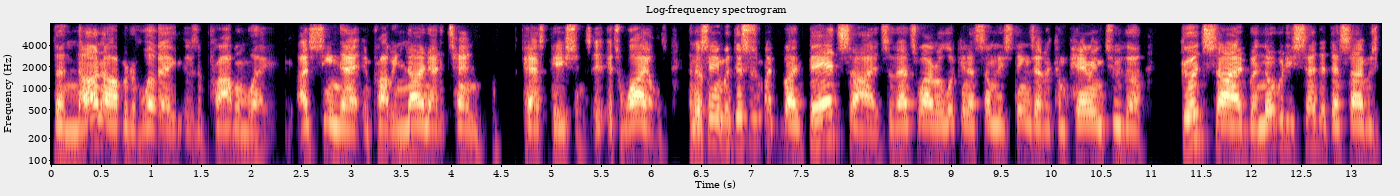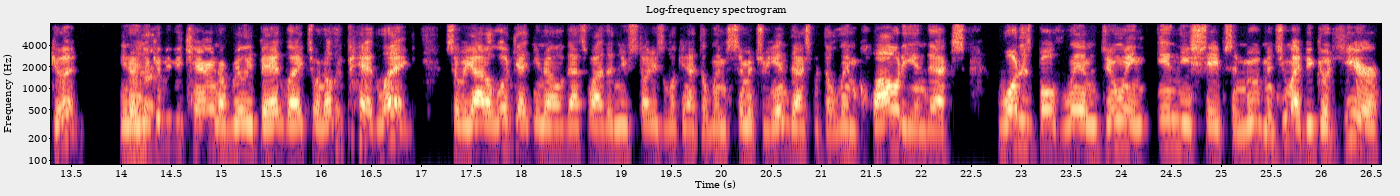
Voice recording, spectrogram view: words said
the non-operative leg is the problem leg. I've seen that in probably nine out of ten past patients. It, it's wild. And they're saying, but this is my, my bad side. So that's why we're looking at some of these things that are comparing to the good side, but nobody said that that side was good. You know, right. you could be carrying a really bad leg to another bad leg. So we got to look at, you know, that's why the new studies are looking at the limb symmetry index with the limb quality index, what is both limb doing in these shapes and movements? You might be good here,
